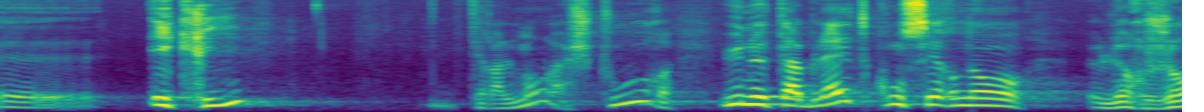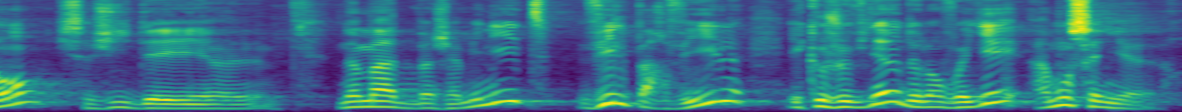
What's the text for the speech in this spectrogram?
euh, écrit, littéralement, à Ch'tour, une tablette concernant leurs gens, il s'agit des euh, nomades benjaminites, ville par ville, et que je viens de l'envoyer à Monseigneur.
